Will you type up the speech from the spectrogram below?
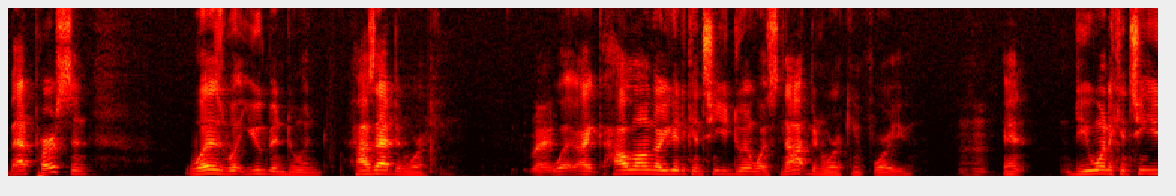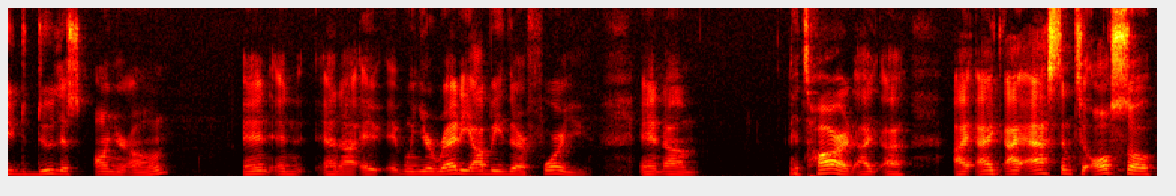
that person, what is what you've been doing? How's that been working? right. What, like, how long are you going to continue doing what's not been working for you? Mhm. And do you want to continue to do this on your own? And and and I, it, it- when you're ready, I'll be there for you. And um, it's hard. I uh, I I I asked them to also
